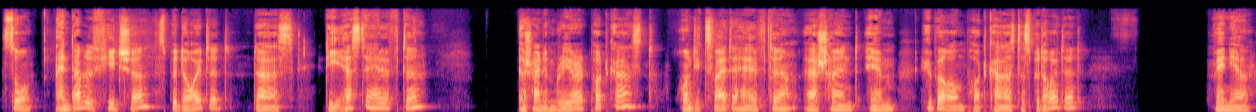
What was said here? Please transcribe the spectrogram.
So, ein Double Feature. Das bedeutet, dass die erste Hälfte erscheint im Rewrite Podcast und die zweite Hälfte erscheint im Hyperraum-Podcast. Das bedeutet, wenn ihr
